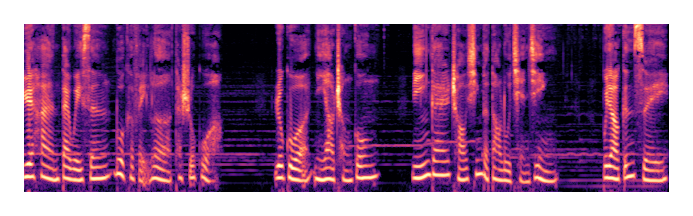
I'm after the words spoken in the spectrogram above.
约翰·戴维森·洛克菲勒他说过：“如果你要成功，你应该朝新的道路前进，不要跟随。”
